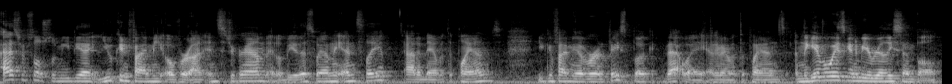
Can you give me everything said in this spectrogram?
As for social media, you can find me over on Instagram. It'll be this way on the end slate, at a man with the plans. You can find me over on Facebook that way, at a man with the plans. And the giveaway is going to be really simple.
